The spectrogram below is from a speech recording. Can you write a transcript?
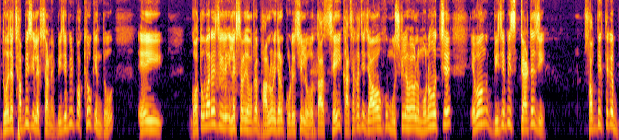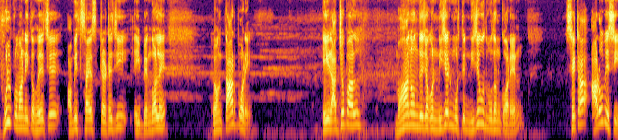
দু হাজার ছাব্বিশ ইলেকশনে, বিজেপির পক্ষেও কিন্তু এই গতবারে যে ইলেকশনে যতটা ভালো রেজাল্ট করেছিল, তা সেই কাছাকাছি যাওয়া খুব মুশকিল হবে বলে মনে হচ্ছে এবং বিজেপির স্ট্র্যাটেজি সব দিক থেকে ভুল প্রমাণিত হয়েছে অমিত শাহের স্ট্র্যাটেজি এই বেঙ্গলে এবং তারপরে এই রাজ্যপাল মহানন্দে যখন নিজের মূর্তি নিজে উদ্বোধন করেন, সেটা আরও বেশি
